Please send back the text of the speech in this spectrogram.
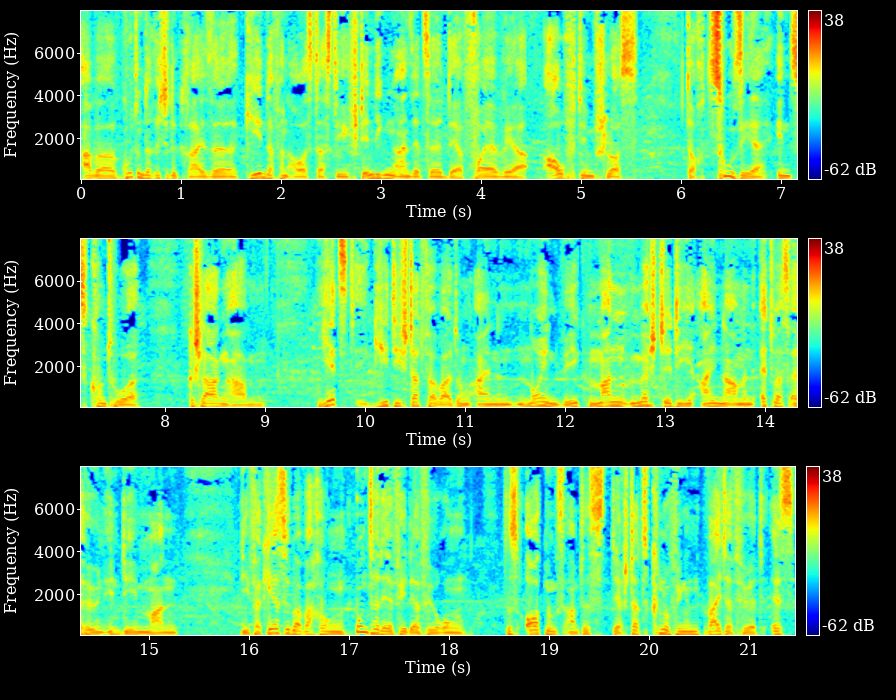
aber gut unterrichtete Kreise gehen davon aus, dass die ständigen Einsätze der Feuerwehr auf dem Schloss doch zu sehr ins Kontor geschlagen haben. Jetzt geht die Stadtverwaltung einen neuen Weg. Man möchte die Einnahmen etwas erhöhen, indem man die Verkehrsüberwachung unter der Federführung des Ordnungsamtes der Stadt Knuffingen weiterführt. Es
